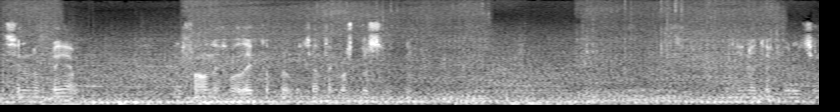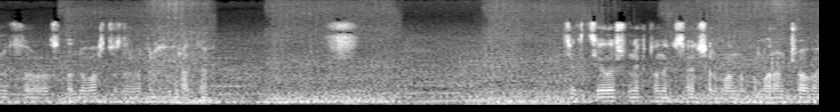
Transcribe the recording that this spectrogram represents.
не сильно приємно. Альфа у них велика пробиття також присутнє. Так еволюційну складновасту з ними трохи грати. Цих цілиш у них то у них все червоно-помаранчове.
